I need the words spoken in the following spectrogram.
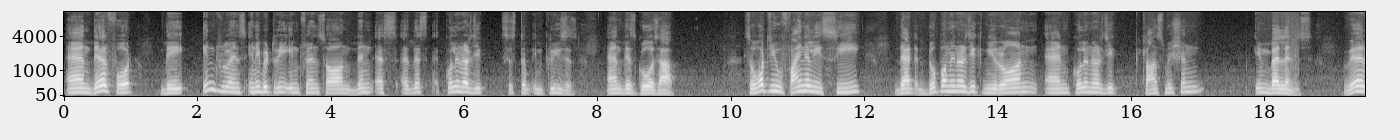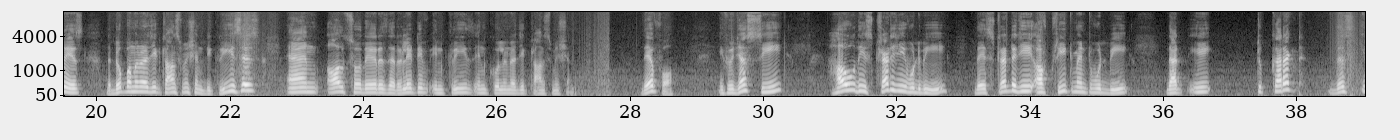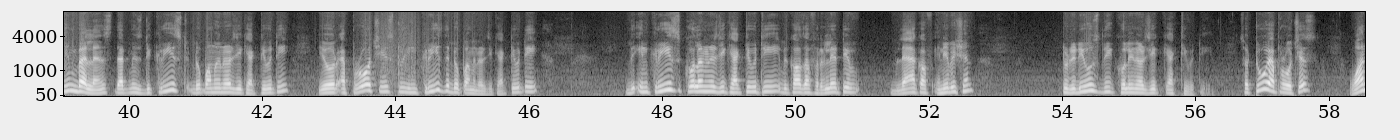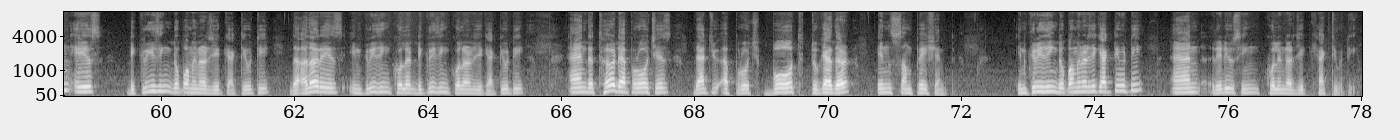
and therefore, the influence inhibitory influence on then as, as this cholinergic system increases and this goes up. So, what you finally see that dopaminergic neuron and cholinergic transmission imbalance, whereas the dopaminergic transmission decreases and also there is a relative increase in cholinergic transmission. Therefore, if you just see how the strategy would be, the strategy of treatment would be that to correct this imbalance that means decreased dopaminergic activity, your approach is to increase the dopaminergic activity. The increased cholinergic activity because of relative lack of inhibition to reduce the cholinergic activity. So, two approaches. One is decreasing dopaminergic activity, the other is increasing decreasing cholinergic activity and the third approach is that you approach both together in some patient increasing dopaminergic activity and reducing cholinergic activity.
